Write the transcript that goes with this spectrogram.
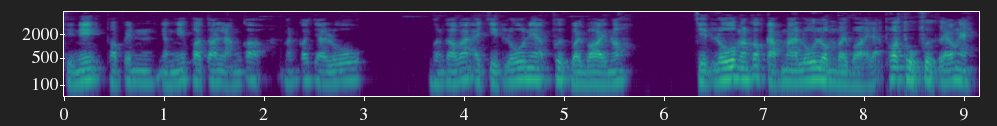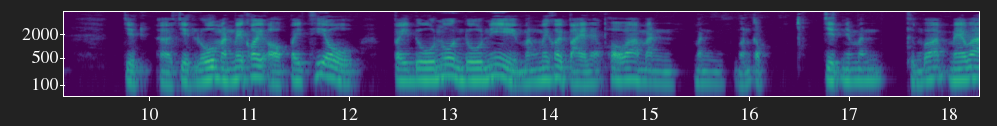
ทีนี้พอเป็นอย่างนี้พอตอนหลังก็มันก็จะรู้ เหมือนกับว่าไอ้จิตรู้เนี่ยฝึกบ่อยๆเนาะจิตรู้มันก็กลับมารู้ลมบ่อยๆ แล้วพอถูกฝึกแล้วไง จิตเอ่อจิตรู้มันไม่ค่อยออกไปเที่ยวไปดูนู่นดูนี่มันไม่ค่อยไปแล้ว เพราะว่ามัน มันเหมือนกับจิตเนี่ยมันถึงว่าแม้ว่า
